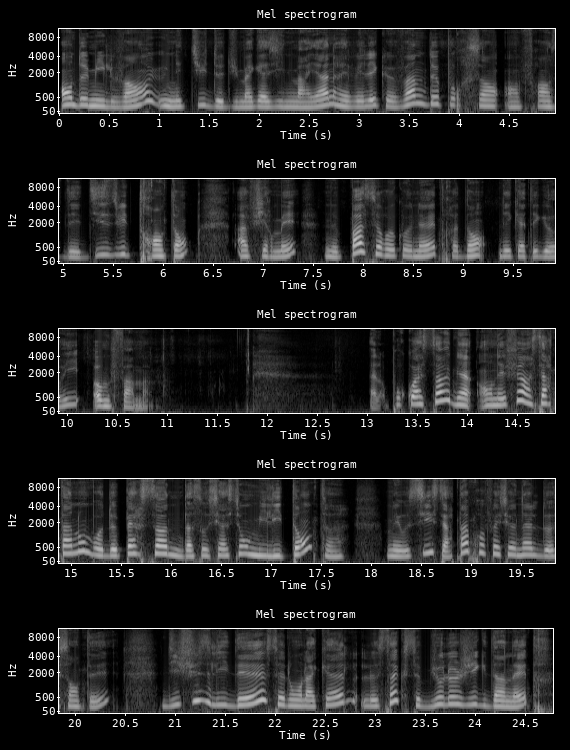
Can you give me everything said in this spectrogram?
En 2020, une étude du magazine Marianne révélait que 22% en France des 18-30 ans affirmaient ne pas se reconnaître dans les catégories hommes-femmes. Alors pourquoi ça? Eh bien, En effet, un certain nombre de personnes d'associations militantes, mais aussi certains professionnels de santé, diffusent l'idée selon laquelle le sexe biologique d'un être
